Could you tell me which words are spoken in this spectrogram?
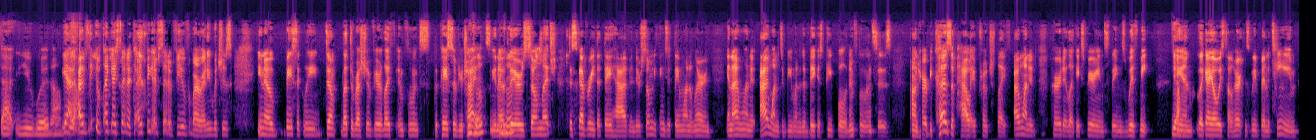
that you would um, yeah, yeah, i think like i said i think i've said a few of them already which is you know basically don't let the rest of your life influence the pace of your child mm-hmm. you know mm-hmm. there's so much discovery that they have and there's so many things that they want to learn and i wanted i wanted to be one of the biggest people and influences on her because of how i approached life i wanted her to like experience things with me yeah. And like I always tell her, because we've been a team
